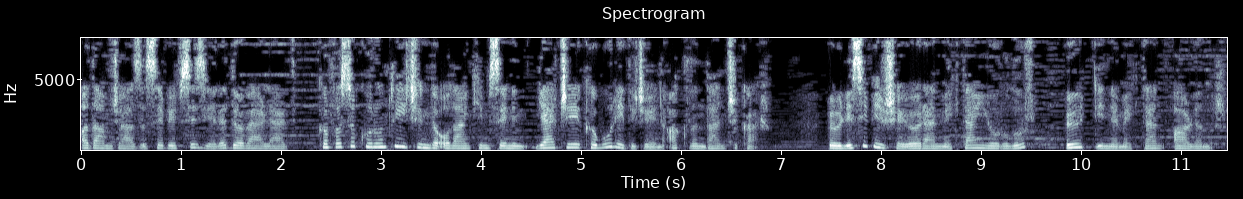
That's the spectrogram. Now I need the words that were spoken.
adamcağızı sebepsiz yere döverlerdi. Kafası kuruntu içinde olan kimsenin gerçeği kabul edeceğini aklından çıkar. Öylesi bir şey öğrenmekten yorulur, öğüt dinlemekten arlanır.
